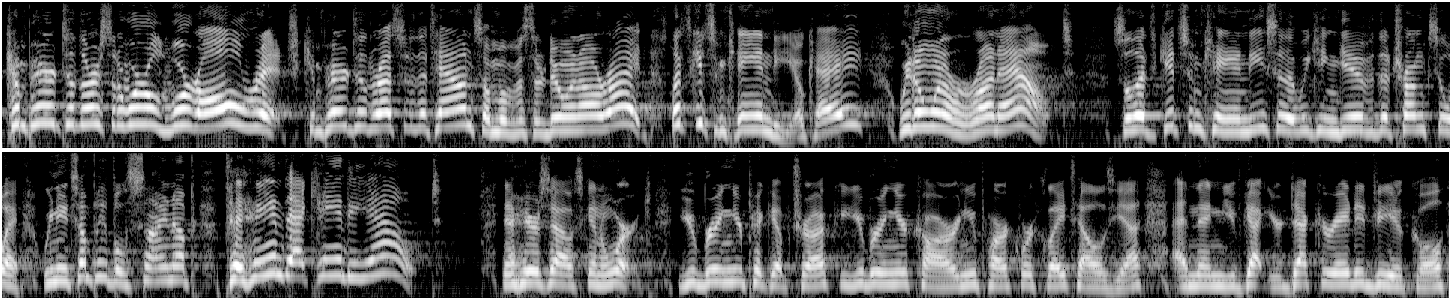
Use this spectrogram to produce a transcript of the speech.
compared to the rest of the world, we're all rich. Compared to the rest of the town, some of us are doing all right. Let's get some candy, okay? We don't want to run out. So let's get some candy so that we can give the trunks away. We need some people to sign up to hand that candy out. Now, here's how it's going to work you bring your pickup truck, you bring your car, and you park where Clay tells you, and then you've got your decorated vehicle,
